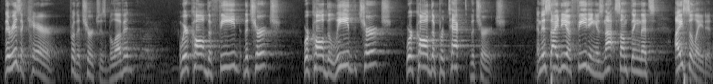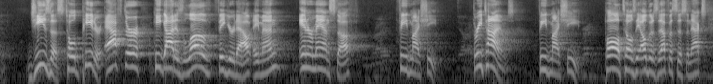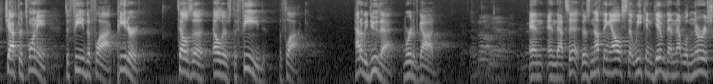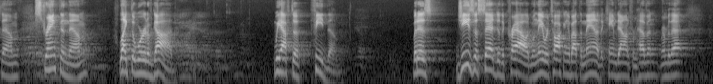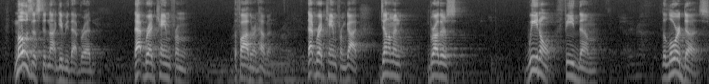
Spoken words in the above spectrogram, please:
There is a care for the churches, beloved. We're called to feed the church, we're called to lead the church, we're called to protect the church. And this idea of feeding is not something that's isolated. Jesus told Peter after he got his love figured out, amen, inner man stuff, feed my sheep. Three times, feed my sheep. Paul tells the elders of Ephesus in Acts chapter 20, to feed the flock. Peter tells the elders to feed the flock. How do we do that? Word of God. And, and that's it. There's nothing else that we can give them that will nourish them, strengthen them, like the Word of God. We have to feed them. But as Jesus said to the crowd when they were talking about the manna that came down from heaven, remember that? Moses did not give you that bread. That bread came from the Father in heaven. That bread came from God. Gentlemen, brothers, we don't feed them. The Lord does.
